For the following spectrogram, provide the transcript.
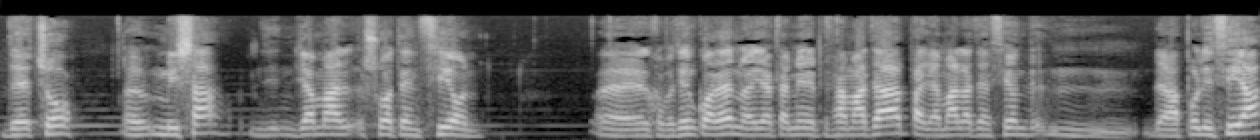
De hecho, eh, Misa llama su atención. Eh, como tiene un cuaderno, ella también empieza a matar para llamar la atención de, de la policía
